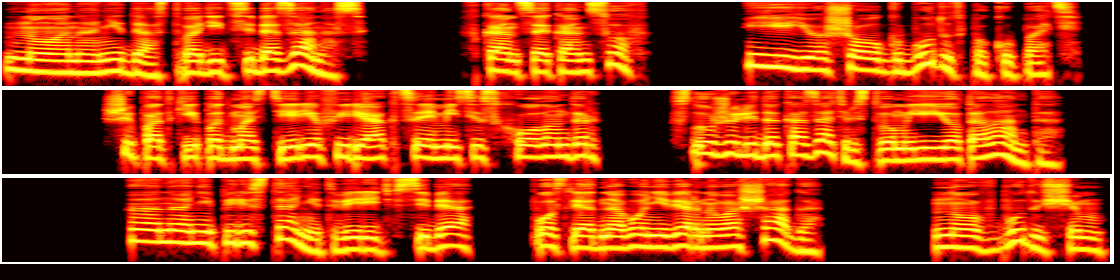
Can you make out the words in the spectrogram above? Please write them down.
Но она не даст водить себя за нос. В конце концов, ее шелк будут покупать. Шепотки подмастерьев и реакция миссис Холландер служили доказательством ее таланта. Она не перестанет верить в себя после одного неверного шага, но в будущем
